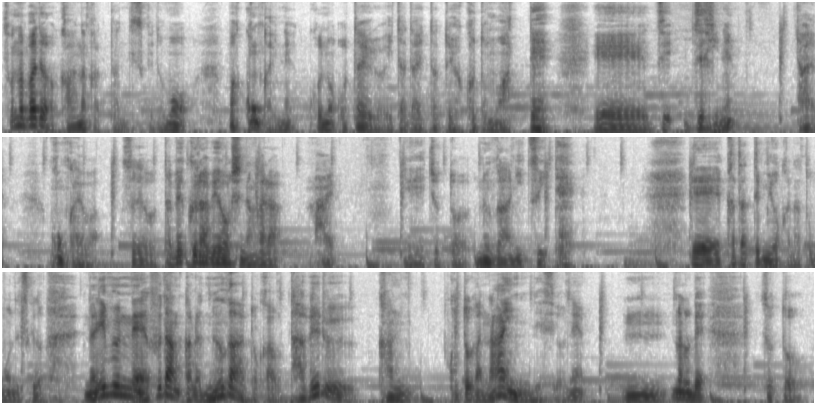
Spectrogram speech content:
その場では買わなかったんですけども、まあ、今回ね、このお便りをいただいたということもあって、えー、ぜぜひね、はい、今回はそれを食べ比べをしながら、はい、えー、ちょっとヌガーについて、えー、語ってみようかなと思うんですけど、何分ね、普段からヌガーとかを食べることがないんですよね。うん。なので、ちょっと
